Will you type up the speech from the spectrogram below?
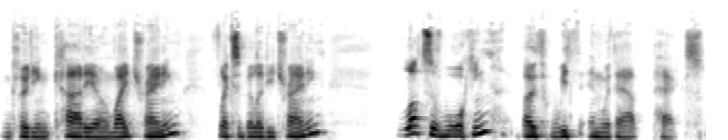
including cardio and weight training, flexibility training, Lots of walking, both with and without packs.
